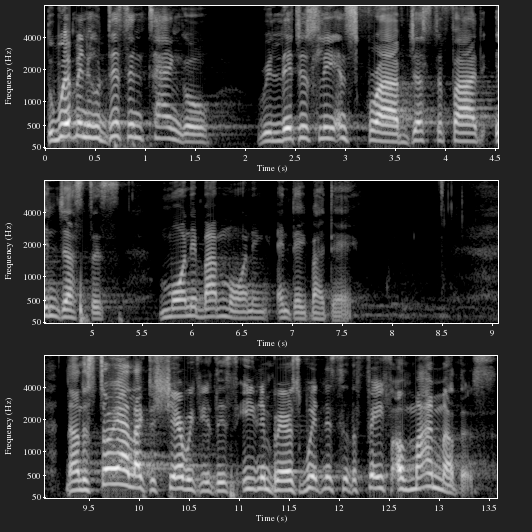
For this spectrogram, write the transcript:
the women who disentangle religiously inscribed justified injustice morning by morning and day by day. Now, the story I'd like to share with you this evening bears witness to the faith of my mothers.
